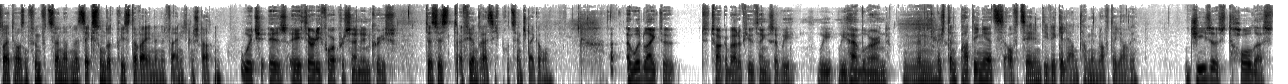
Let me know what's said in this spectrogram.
2015 hatten wir 600 Priesterweihen in den Vereinigten Staaten. which is a 34% increase. Das ist eine 34 Prozent Steigerung. I would like to, to talk about a few things that we, we, we have learned. Ich möchte ein paar Dinge jetzt aufzählen, die wir gelernt haben im Laufe der Jahre. Jesus told us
